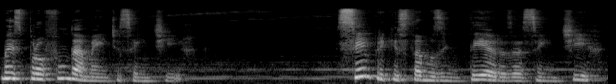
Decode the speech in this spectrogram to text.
mas profundamente sentir. Sempre que estamos inteiros a sentir,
